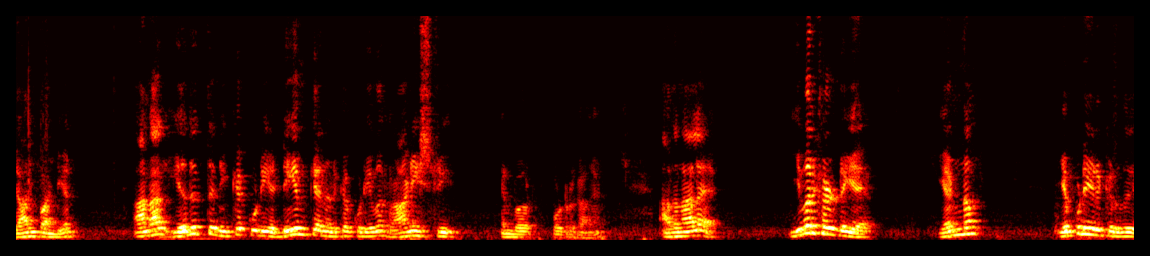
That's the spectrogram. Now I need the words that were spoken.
ஜான் பாண்டியன். ஆனால் எதிர்த்து நிற்கக்கூடிய டிஎம்கேன்னு இருக்கக்கூடியவர் ராணி ஸ்ரீ என்பவர் போட்டிருக்காங்க. அதனால் இவர்களுடைய எண்ணம் எப்படி இருக்கிறது?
